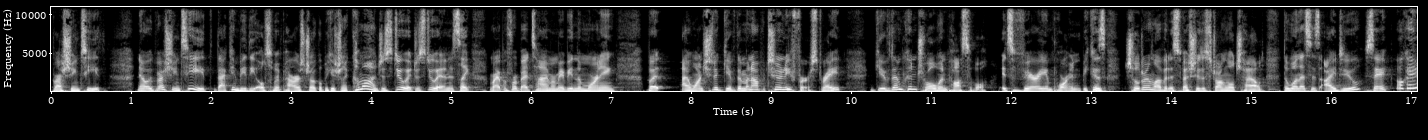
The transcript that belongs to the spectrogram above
brushing teeth. Now with brushing teeth, that can be the ultimate power struggle because you're like, come on, just do it, just do it. And it's like right before bedtime or maybe in the morning. But I want you to give them an opportunity first, right? Give them control when possible. It's very important because children love it, especially the strong willed child. The one that says, I do, say, okay,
